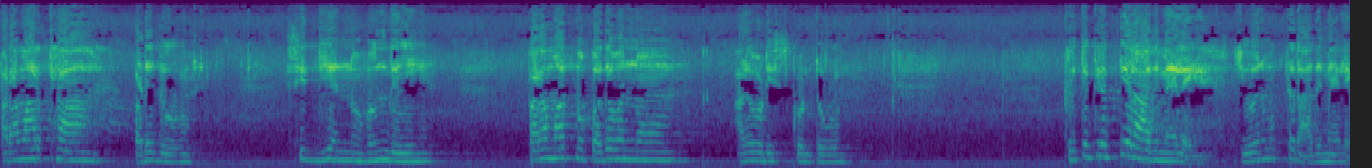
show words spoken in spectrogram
ಪರಮಾರ್ಥ ಪಡೆದು ಸಿದ್ಧಿಯನ್ನು ಹೊಂದಿ, ಪರಮಾತ್ಮ ಪದವನ್ನು ಅಳವಡಿಸಿಕೊಂಡು ಕೃತಕೃತ್ಯರಾದ ಮೇಲೆ ಜೀವನ್ಮುಕ್ತರಾದ ಮೇಲೆ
